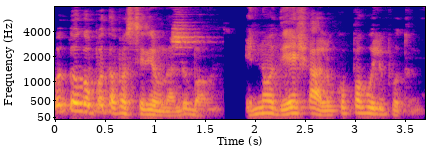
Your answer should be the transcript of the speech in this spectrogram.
కొత్త గొప్ప తపశ్చర్య ఉంది అందుకు బాగుంది. ఎన్నో దేశాలు కుప్పకూలిపోతుంది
